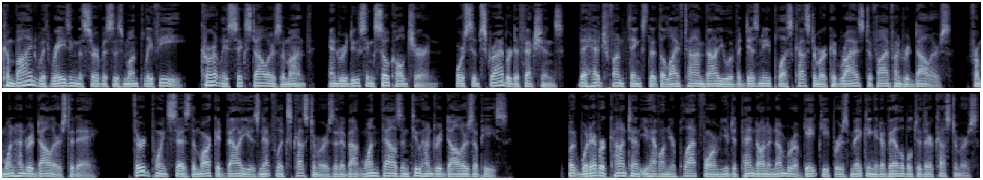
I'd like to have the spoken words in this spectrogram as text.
Combined with raising the service's monthly fee, currently $6 a month, and reducing so-called churn, or subscriber defections, the hedge fund thinks that the lifetime value of a Disney Plus customer could rise to $500 from $100 today. Third Point says the market values Netflix customers at about $1,200 apiece. But whatever content you have on your platform you depend on a number of gatekeepers making it available to their customers.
